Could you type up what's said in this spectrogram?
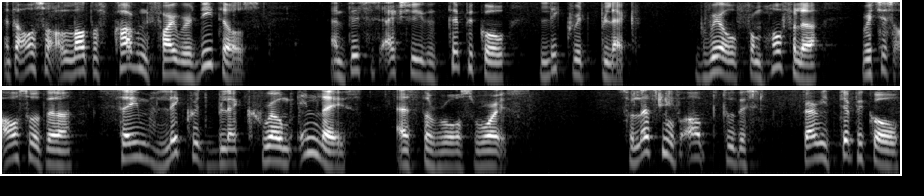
and also a lot of carbon fiber details. And this is actually the typical liquid black grille from Hofele, which is also the same liquid black chrome inlays as the Rolls-Royce. So let's move up to this very typical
